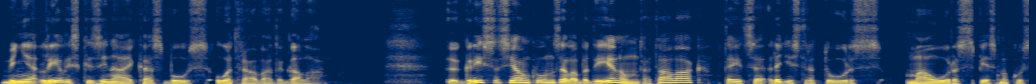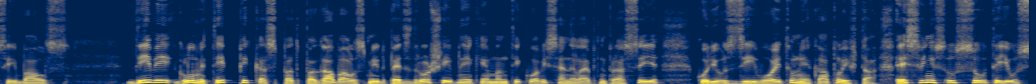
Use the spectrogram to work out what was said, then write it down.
Viņa lieliski zināja, kas būs otrā vada galā. Grisas jaunkundze, laba diena, un tā tālāk, teica reģistratūras mauras piesmakusī balss. Divi glumi tipi, kas pat pa gabalu smid pēc drošībniekiem, man tikko visai nelaipni prasīja, kur jūs dzīvojat un iekāpa liftā. Es viņus uzsūtīju uz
